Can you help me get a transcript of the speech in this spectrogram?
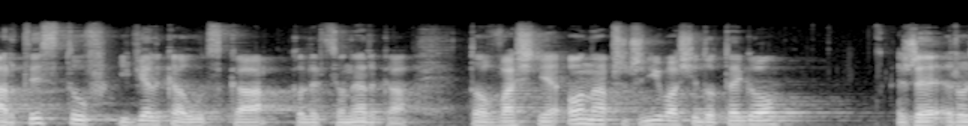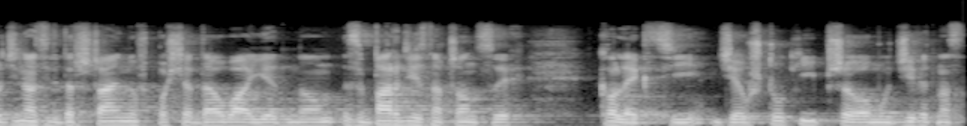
artystów i wielka łódzka kolekcjonerka. To właśnie ona przyczyniła się do tego, że rodzina Zilbersteinów posiadała jedną z bardziej znaczących kolekcji dzieł sztuki przełomu XIX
